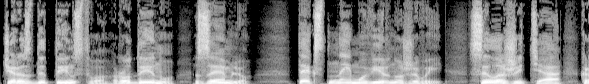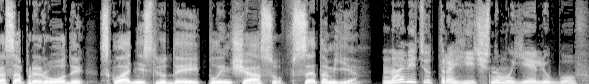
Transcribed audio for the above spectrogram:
через дитинство, родину, землю. Текст неймовірно живий. Сила життя, краса природи, складність людей, плин часу – все там є. Навіть у трагічному є любов,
